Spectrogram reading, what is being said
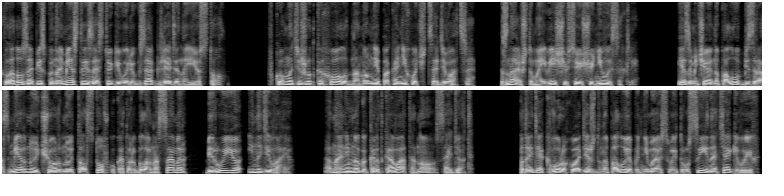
Кладу записку на место и застегиваю рюкзак, глядя на ее стол. В комнате жутко холодно, но мне пока не хочется одеваться. Знаю, что мои вещи все еще не высохли. Я замечаю на полу безразмерную черную толстовку, которая была на Саммер, Беру ее и надеваю. Она немного коротковата, но сойдет. Подойдя к вороху одежды на полу, я поднимаю свои трусы и натягиваю их,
